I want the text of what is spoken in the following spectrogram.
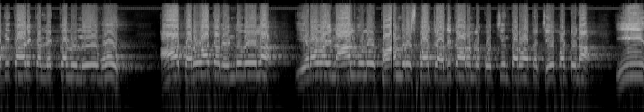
అధికారిక లెక్కలు లేవు. ఆ తర్వాత రెండు వేల ఇరవై నాలుగులో కాంగ్రెస్ పార్టీ అధికారంలోకి వచ్చిన తర్వాత చేపట్టిన ఈ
